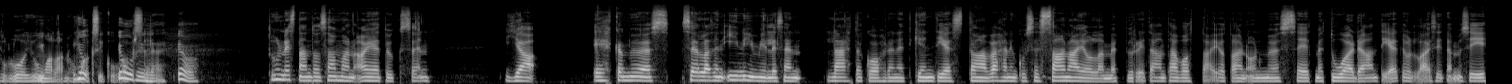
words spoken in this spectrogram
luo Jumalan Ju, omaksi kuvakseen. Juuri näin, joo. Tunnistan tuon saman ajatuksen ja ehkä myös sellaisen inhimillisen lähtökohdan, että kenties tämä on vähän niin kuin se sana, jolla me pyritään tavoittaa jotain, on myös se, että me tuodaan tietynlaisia tämmöisiä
